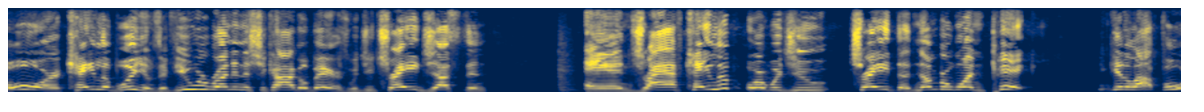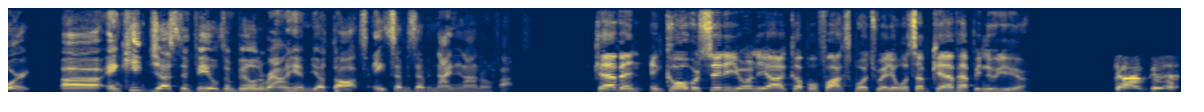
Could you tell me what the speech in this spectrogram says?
or Caleb Williams. If you were running the Chicago Bears, would you trade Justin and draft Caleb, or would you trade the number one pick? You get a lot for it. Uh, and keep Justin Fields and build around him. Your thoughts, 877-99 on Fox. Kevin in Culver City, you're on the Odd Couple Fox Sports Radio. What's up, Kev? Happy New Year. Guys, good.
